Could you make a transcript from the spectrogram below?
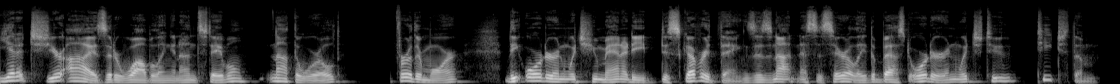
Yet it's your eyes that are wobbling and unstable, not the world. Furthermore, the order in which humanity discovered things is not necessarily the best order in which to teach them.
